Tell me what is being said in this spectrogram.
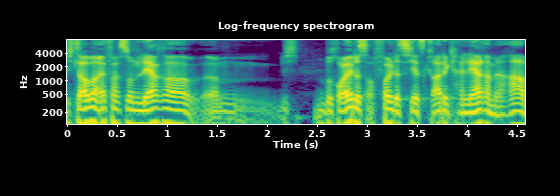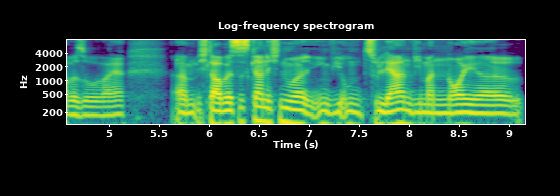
Ich glaube einfach, so ein Lehrer, ähm, ich bereue das auch voll, dass ich jetzt gerade keinen Lehrer mehr habe, so, weil ähm, ich glaube, es ist gar nicht nur irgendwie, um zu lernen, wie man neue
